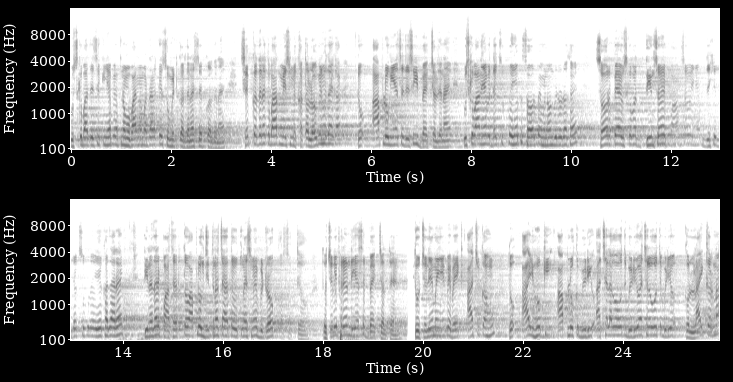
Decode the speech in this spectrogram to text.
उसके बाद जैसे कि यहाँ पे अपना मोबाइल नंबर डाल के सबमिट कर देना है सेव कर देना है। सेव कर देने के बाद में इसमें खाता लॉगिन हो जाएगा तो आप लोग यहाँ से जैसे ही बैक चल जाना है। उसके बाद यहाँ पे देख सकते हो, यहाँ पे सौ रुपये मिनिमम विड्रो रखा है। सौ रुपया, उसके बाद तीन सौ है पाँच सौ देखिए देख सकते हो एक हज़ार है, तीन हज़ार पाँच हज़ार। तो आप लोग जितना चाहते हो, उतना इसमें विड्रॉ कर सकते हो। तो चलिए फ्रेंड यहाँ से बैक चलते हैं। तो चलिए मैं यहाँ पे बैक आ चुका हूँ। तो आई हो कि आप लोग को वीडियो अच्छा लगा हो तो वीडियो अच्छा लगा हो तो वीडियो को लाइक करना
